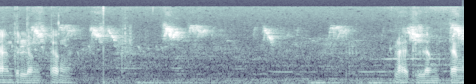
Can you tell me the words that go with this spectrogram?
ដើមតលឹងតឹងផ្លែតលឹងតឹង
